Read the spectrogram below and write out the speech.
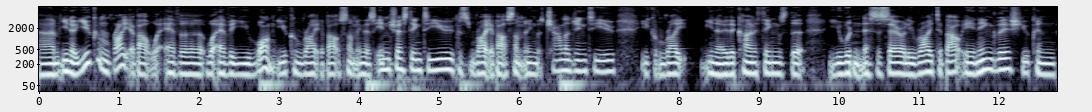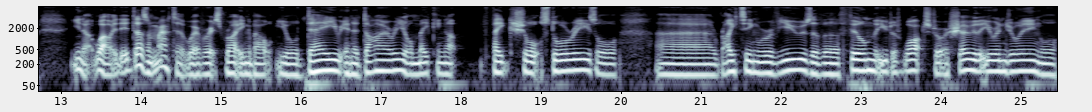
um, you know you can write about whatever whatever you want. You can write about something that's interesting to you you can write about something that's challenging to you. You can write you know the kind of things that you wouldn't necessarily write about in english. You can you know well it, it doesn't matter whether it's writing about your day in a diary or making up fake short stories or uh, writing reviews of a film that you just watched or a show that you're enjoying or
